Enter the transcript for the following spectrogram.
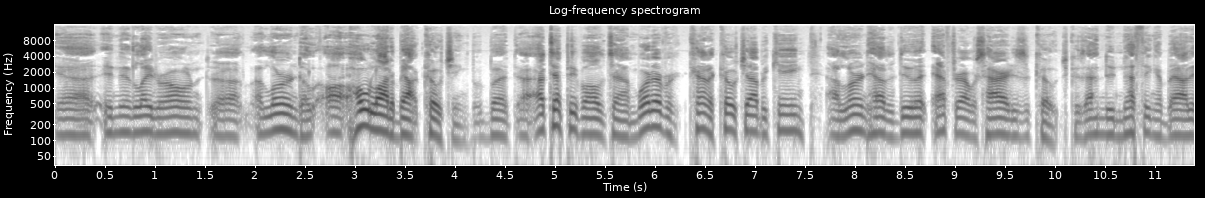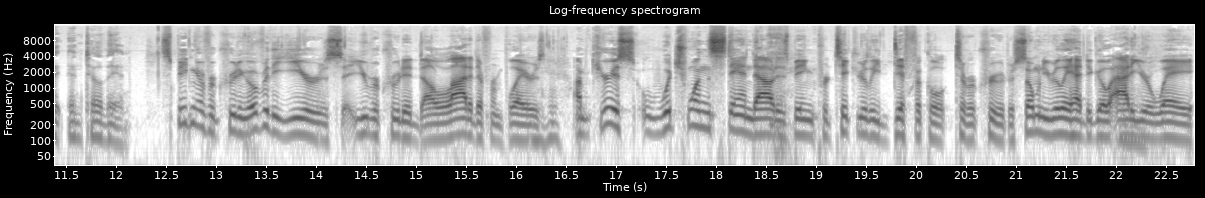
Uh, and then later on, uh, I learned a, a, whole lot about coaching. But, but I tell people all the time, whatever kind of coach I became, I learned how to do it after I was hired as a coach because I knew nothing about it until then. Speaking of recruiting, over the years, you recruited a lot of different players. Mm-hmm. I'm curious which ones stand out as being particularly difficult to recruit, or someone you really had to go out of your way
